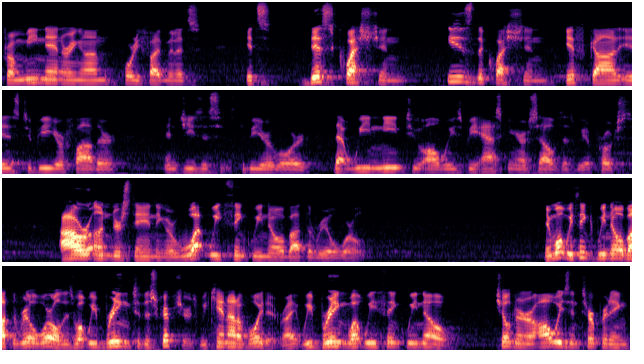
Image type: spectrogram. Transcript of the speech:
from me nannering on 45 minutes, it's this question is the question if God is to be your Father and Jesus is to be your Lord that we need to always be asking ourselves as we approach our understanding or what we think we know about the real world. And what we think we know about the real world is what we bring to the scriptures. We cannot avoid it, right? We bring what we think we know. Children are always interpreting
